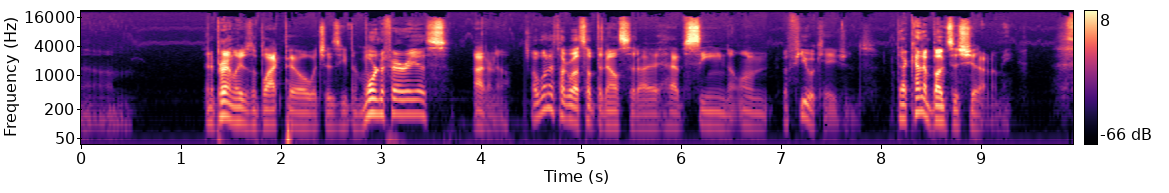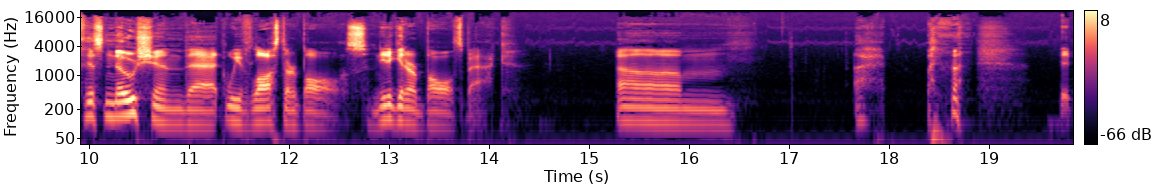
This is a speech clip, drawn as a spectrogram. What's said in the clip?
Um, and apparently, there's a black pill, which is even more nefarious. I don't know. I want to talk about something else that I have seen on a few occasions that kind of bugs the shit out of me. This notion that we've lost our balls, need to get our balls back. Um, it,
